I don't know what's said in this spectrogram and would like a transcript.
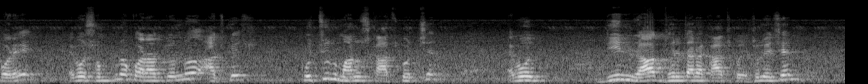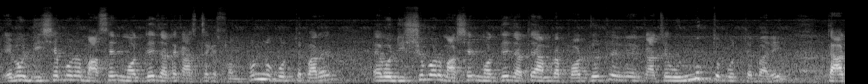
পরে এবং সম্পূর্ণ করার জন্য আজকে প্রচুর মানুষ কাজ করছেন এবং দিন রাত ধরে তারা কাজ করে চলেছেন এবং ডিসেম্বর মাসের মধ্যে যাতে কাজটাকে সম্পন্ন করতে পারে এবং ডিসেম্বর মাসের মধ্যে যাতে আমরা পর্যটকের কাছে উন্মুক্ত করতে পারি, তার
